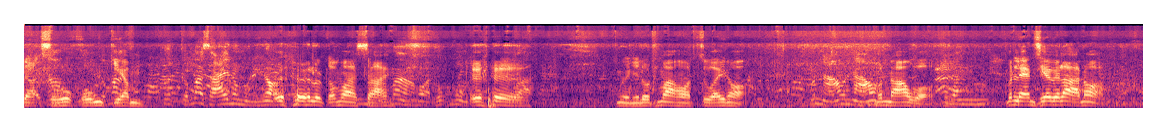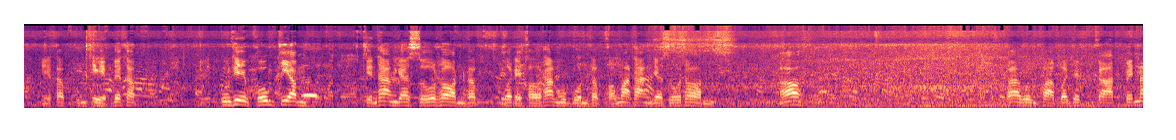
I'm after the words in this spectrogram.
ยะโสโคงเกียมรถก็มาสายเนาะมื้อนี้เนาะเออรถก็มาสายมาฮอด6โมงเออเมื่อนี้รถมาหอดสวยเนาะมันหนาวหนาวมันหนาวบ่มันแลนเสียเวลาเนาะนี่ครับกรุงเทพเด้วยครับกรุงเทพโค้งเกียมเส้นทางยโสธรครับบ่ได้เข้าทางอุบลครับเขามาทางยโสธรเอาป้าเบิ่งภาพบรรยากาศไปน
